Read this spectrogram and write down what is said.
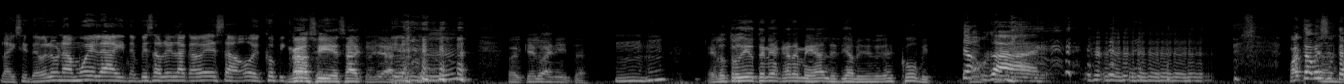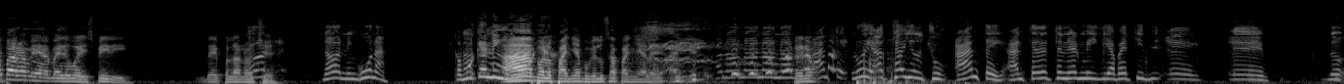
Like, si te duele una muela y te empieza a doler la cabeza, oh, es COVID. Ah, sí, exacto, ya. Yeah. Cualquier vainita. Ujú. El otro día yo tenía cara de mear del diablo y dije, es COVID. Oh, God. ¿Cuántas veces te para a mear, by the way, Speedy? De por la noche. No, ninguna. ¿Cómo que ninguna? Ah, por los pañales, porque él usa pañales. Ay, No, no, no, no, no. Pero- Antes, Luis, I'll tell you the truth. Antes, antes de tener mi diabetes eh, eh, no,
